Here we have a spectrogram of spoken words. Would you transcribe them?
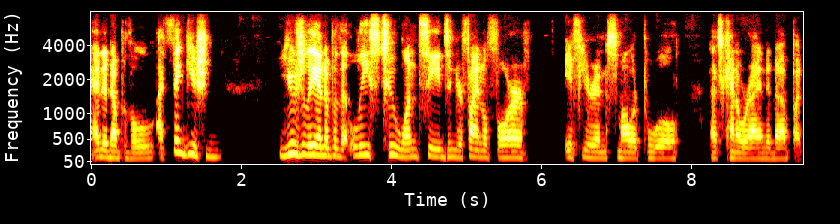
ended up with a. I think you should usually end up with at least two one seeds in your final four if you're in a smaller pool. That's kind of where I ended up, but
